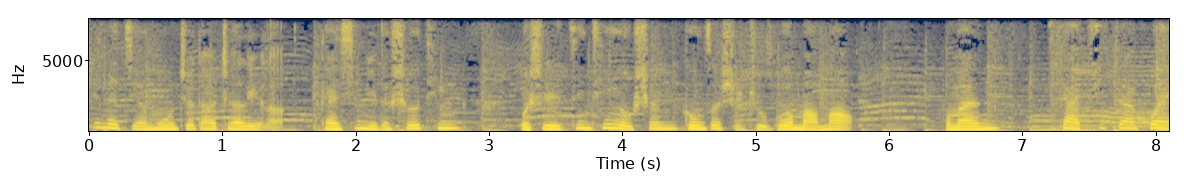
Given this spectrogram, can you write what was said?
今天的节目就到这里了，感谢你的收听，我是今天有声工作室主播毛毛，我们下期再会。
